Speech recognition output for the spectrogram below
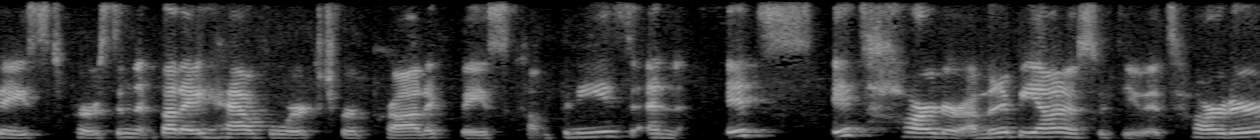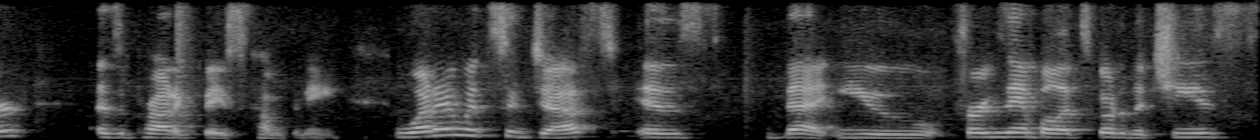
based person but i have worked for product based companies and it's it's harder i'm going to be honest with you it's harder as a product based company what i would suggest is that you for example let's go to the cheese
